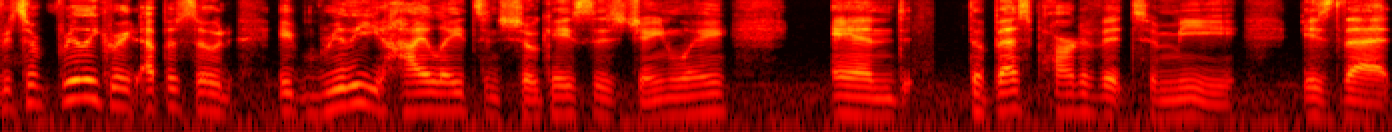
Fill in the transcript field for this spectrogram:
it's a really great episode. It really highlights and showcases Janeway. And the best part of it to me is that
